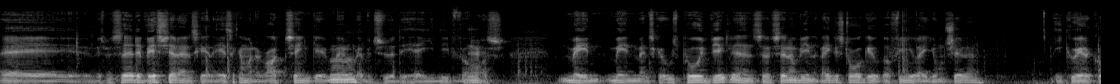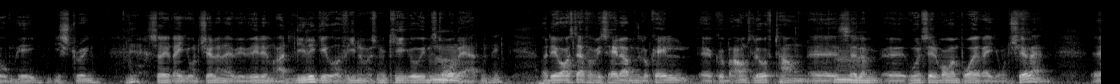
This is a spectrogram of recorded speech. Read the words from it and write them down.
Øh, hvis man sidder i det vestjyllandske LA, så kan man da godt tænke, mm. hvad, hvad betyder det her egentlig for ja. os? Men, men man skal huske på, at i virkeligheden, så selvom vi er en rigtig stor geografi i Region Sjælland, i Greater Copenhagen, i String, ja. så i Region Sjælland er vi ved en ret lille geografi, når man sådan kigger ud i den store mm. verden. Ikke? Og det er også derfor, vi taler om den lokale øh, Københavns Lufthavn, øh, mm. selvom, øh, uanset hvor man bor i Region Sjælland. Øh,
